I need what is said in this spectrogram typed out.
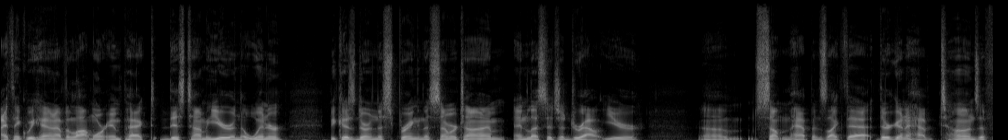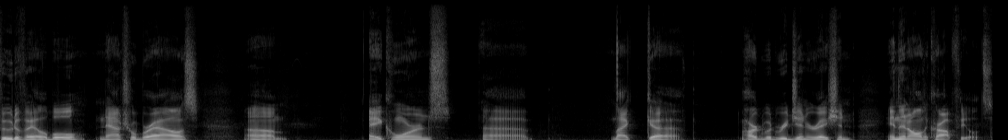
I think we have a lot more impact this time of year in the winter because during the spring and the summertime, unless it's a drought year, um, something happens like that, they're going to have tons of food available natural browse, um, acorns, uh, like uh, hardwood regeneration, and then all the crop fields.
